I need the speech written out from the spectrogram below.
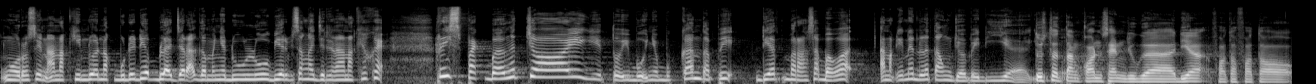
ngurusin anak Hindu anak Buddha dia belajar agamanya dulu biar bisa ngajarin anaknya. Kayak respect banget coy gitu. Ibunya bukan tapi dia merasa bahwa anak ini adalah tanggung jawabnya dia gitu. Terus tentang konsen juga dia foto-foto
